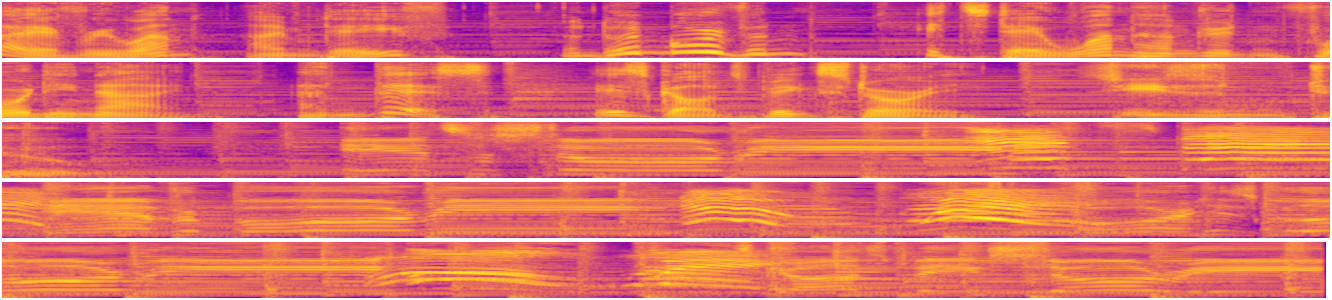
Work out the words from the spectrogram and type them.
Hi everyone, I'm Dave. And I'm Marvin. It's day 149, and this is God's Big Story, Season 2. It's a story, It's big! never boring. No way! For His glory, Always! It's God's big story.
